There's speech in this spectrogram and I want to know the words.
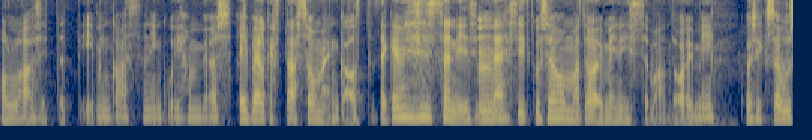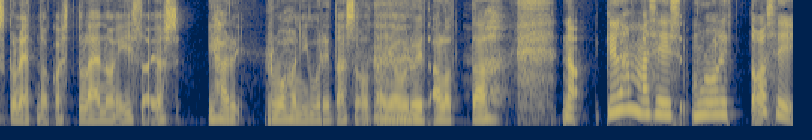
ollaan sitten tiimin kanssa niin kuin ihan myös, ei pelkästään somen kautta tekemisissä, niin sitten mm. sit kun se homma toimii, niin se vaan toimii. Olisitko sä uskonut, että Nokosta tulee noin iso, jos ihan ruohonjuuritasolta jouduit aloittaa? No kyllähän mä siis, mulla oli tosi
